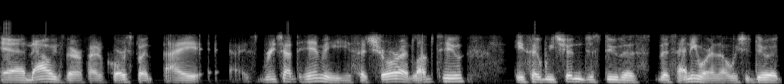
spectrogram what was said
and now he's verified, of course. But I, I reached out to him. He, he said, "Sure, I'd love to." He said we shouldn't just do this this anywhere though. We should do it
